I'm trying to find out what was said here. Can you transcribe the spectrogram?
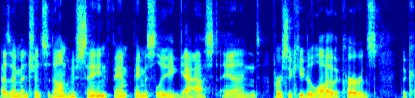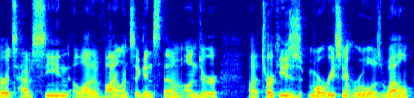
As I mentioned, Saddam Hussein fam- famously gassed and persecuted a lot of the Kurds. The Kurds have seen a lot of violence against them under uh, Turkey's more recent rule as well.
